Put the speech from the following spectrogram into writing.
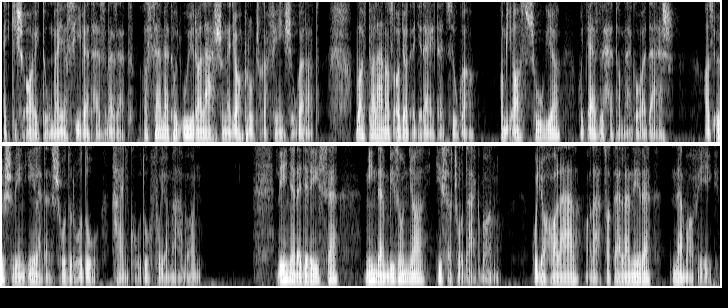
egy kis ajtó, mely a szívedhez vezet, a szemed, hogy újra lásson egy aprócska fénysugarat, vagy talán az agyad egy rejtett zuga, ami azt súgja, hogy ez lehet a megoldás, az ösvény életet sodródó, hánykódó folyamában. Lényed egy része minden bizonyal hisz a csodákban, hogy a halál, a látszat ellenére nem a vég.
